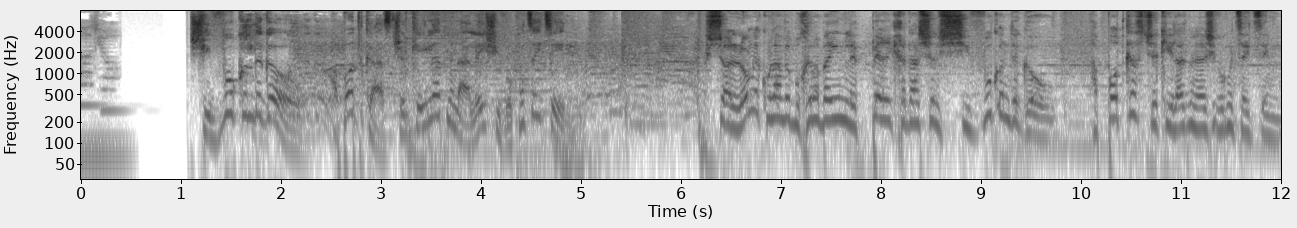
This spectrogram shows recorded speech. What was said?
רדיו. שיווק on the go, הפודקאסט של קהילת מנהלי שיווק מצייצים. שלום לכולם וברוכים הבאים לפרק חדש של שיווק on the go, הפודקאסט של קהילת מנהלי שיווק מצייצים.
